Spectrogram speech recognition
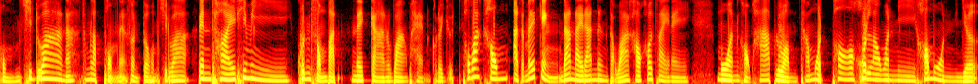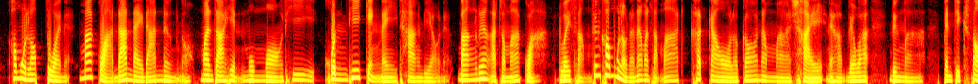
ผมคิดว่านะสำหรับผมเนี่ยส่วนตัวผมคิดว่าเป็นทอยที่มีคุณสมบัติในการวางแผนกลยุทธ์ เพราะว่าเขาอาจจะไม่ได้เก่งด้านใดด้านหนึ่งแต่ว่าเขาเข้าใจใน มวลของภาพรวมทั้งหมดพอคนเรามันมีข้อมูลเยอะข้อมูลรอบตัวเนี่ยมากกว่าด้านใดด้านหนึ่งเนาะมันจะเห็นมุมมองที่คนที่เก่งในทางเดียวเนี่ยบางเรื่องอาจจะมากกว่าด้วยซ้ำซึ่งข้อมูลเหล่านั้นนะมันสามารถคัดเกลาแล้วก็นำมาใช้นะครับ เรียกว่าดึงมาเป็นจิ๊กซอ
